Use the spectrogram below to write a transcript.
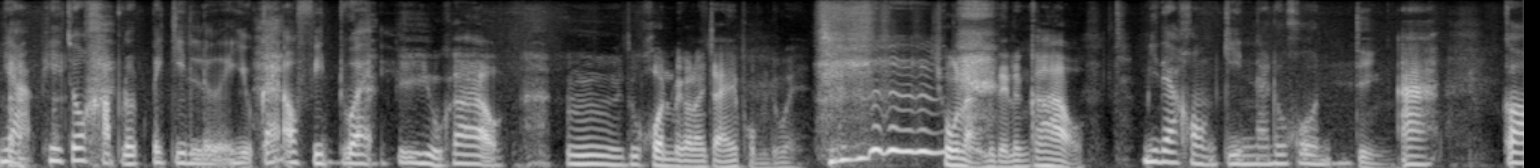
เนี่ยพี่โจขับรถไปกินเลยอยู่ใกล้ออฟฟิศด้วย พี่หิวข้าวเออทุกคนเป็นกำลังใจให้ผมด้วย ช่วงหลังมีแต่เรื่องข้าว มีแต่ของกินนะทุกคนจริงอะก็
